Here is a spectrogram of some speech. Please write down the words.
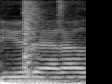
You that I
